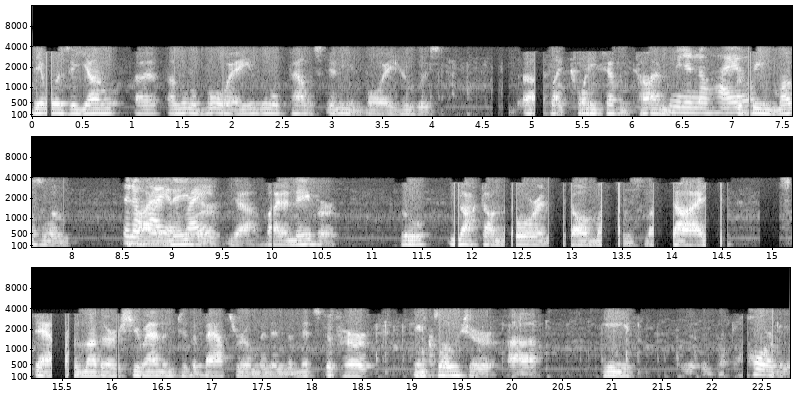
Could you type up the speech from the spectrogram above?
there was a young, uh, a little boy, a little Palestinian boy who was uh, like 27 times You mean in for being Muslim In by Ohio, a neighbor, right? yeah, by a neighbor who knocked on the door and all Muslims must die, stabbed the mother. She ran into the bathroom and in the midst of her enclosure, uh, he horribly,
